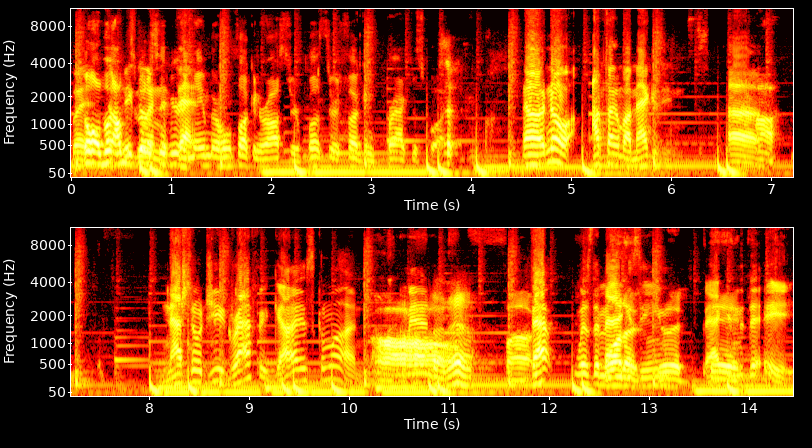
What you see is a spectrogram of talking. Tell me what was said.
But Oh, but the I'm just gonna sit here that- and name their whole fucking roster plus their fucking practice squad. No, no, I'm talking about magazines. Uh, Ah. National Geographic, guys, come on. Oh, Man, damn. Fuck. That was the magazine good back pick. in the day.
